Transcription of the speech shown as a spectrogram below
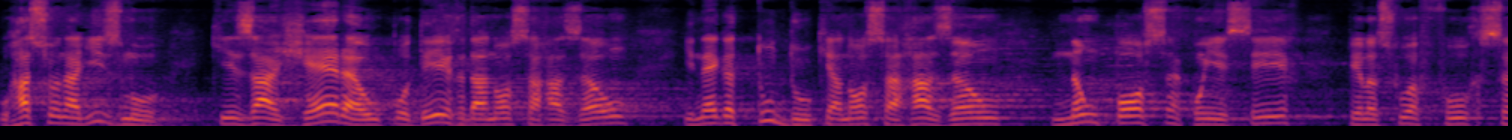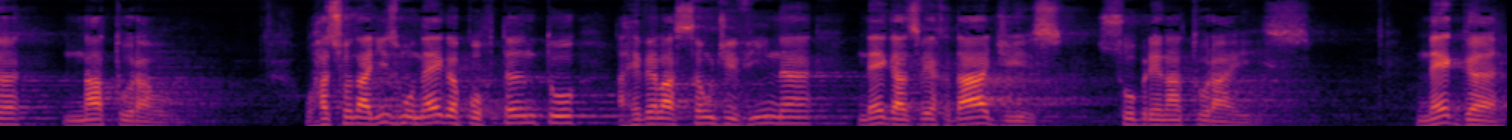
O racionalismo que exagera o poder da nossa razão e nega tudo que a nossa razão não possa conhecer pela sua força natural. O racionalismo nega, portanto, a revelação divina, nega as verdades sobrenaturais. Nega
